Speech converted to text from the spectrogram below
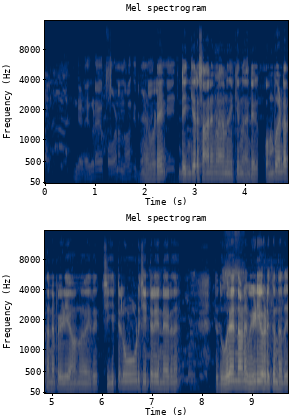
ഇടയിൽ കൂടെ പോകണം നോക്കി ഇവിടെ ഡേഞ്ചർ സാധനങ്ങളാണ് നിൽക്കുന്നത്. അതിന്റെ കൊമ്പ് കണ്ടാൽ തന്നെ പേടിയാവുന്നത്. ഇത് ചീറ്റലോട് ചീറ്റൽ തന്നെയായിരുന്നു. ഇത് ദൂരെ നിന്നാണ് വീഡിയോ എടുക്കുന്നത്.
